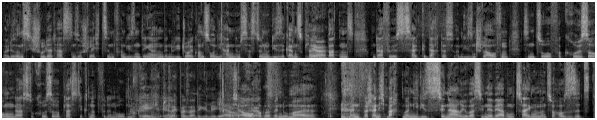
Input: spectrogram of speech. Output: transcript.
Weil du sonst die Schultertasten so schlecht sind von diesen Dingern. Wenn du die Joy-Cons so in die Hand nimmst, hast du nur diese ganz kleinen Ja. Buttons. Und dafür ist es halt gedacht, dass an diesen Schlaufen sind so Vergrößerungen, da hast du größere Plastikknöpfe dann oben. Okay, ich habe die gleich beiseite gelegt. Ja. Ich auch, Ja. aber wenn du mal, ich meine, wahrscheinlich macht man nie dieses Szenario, was sie in der Werbung zeigen, wenn man zu Hause sitzt,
